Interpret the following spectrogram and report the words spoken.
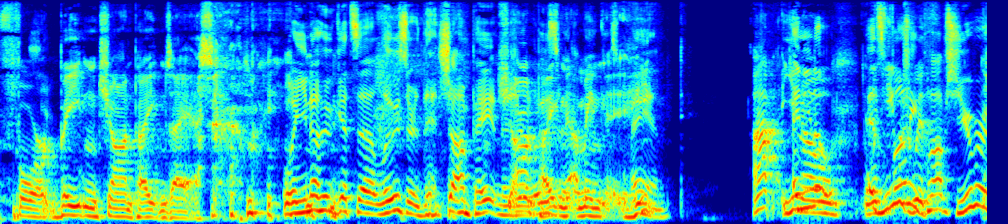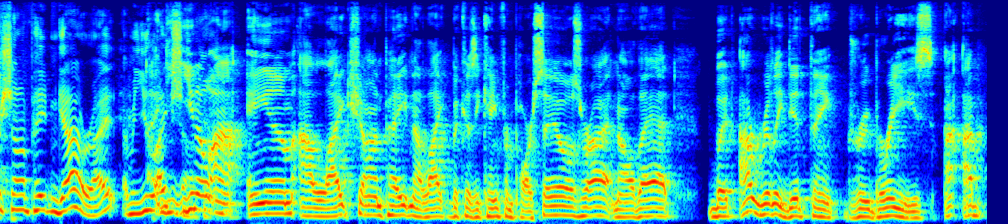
for beating Sean Payton's ass. Well, you know who gets a loser then? Sean Payton. Sean loser. Payton, I mean, he- man. I, you And know, you know, it's he funny, was with pops. You were a Sean Payton guy, right? I mean, you like Sean you know, Payton. I am. I like Sean Payton. I like because he came from Parcells, right, and all that. But I really did think Drew Brees. I,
